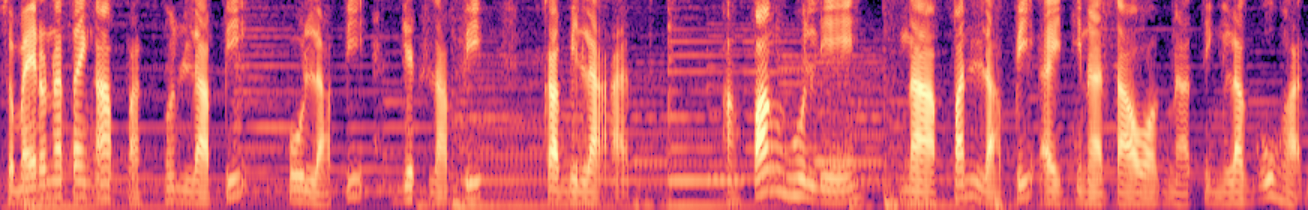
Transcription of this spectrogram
So mayroon na tayong apat, unlapi, hulapi, gitlapi, kabilaan. Ang panghuli na panlapi ay tinatawag nating laguhan.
